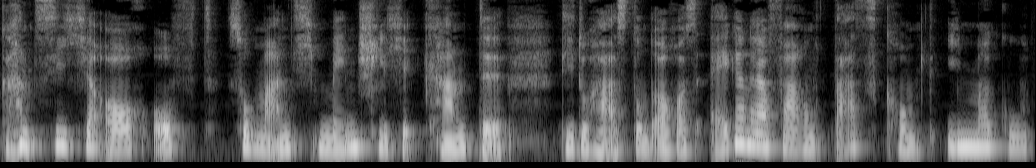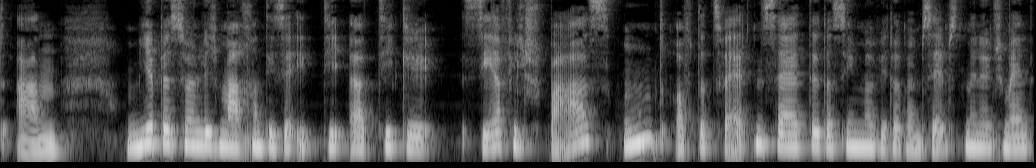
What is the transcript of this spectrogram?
ganz sicher auch oft so manch menschliche Kante, die du hast und auch aus eigener Erfahrung, das kommt immer gut an. Mir persönlich machen diese Artikel sehr viel Spaß und auf der zweiten Seite, da sind wir wieder beim Selbstmanagement,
